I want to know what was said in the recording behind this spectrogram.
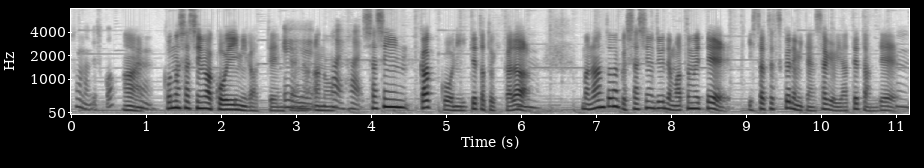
そうなんですか？はい、うんこの写真はこういう意味があって、みたいな。ええあの、はいはい。写真学校に行ってた時から、うんまあなんとなく写真を自分でまとめて、一冊作るみたいな作業をやってたんで、うん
